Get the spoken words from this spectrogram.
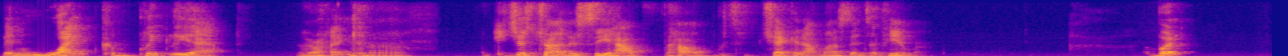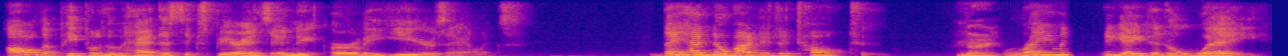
Been wiped completely out. All right. Uh, He's just trying to see how how checking out my sense of humor. But all the people who had this experience in the early years, Alex, they had nobody to talk to. Right. Raymond created a way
